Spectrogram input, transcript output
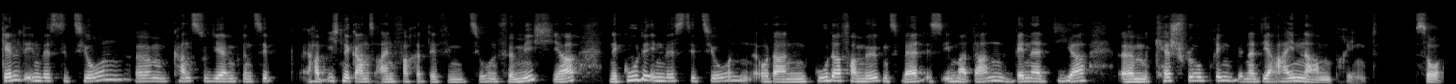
Geldinvestition ähm, kannst du dir im Prinzip habe ich eine ganz einfache Definition für mich. Ja, eine gute Investition oder ein guter Vermögenswert ist immer dann, wenn er dir ähm, Cashflow bringt, wenn er dir Einnahmen bringt. So,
